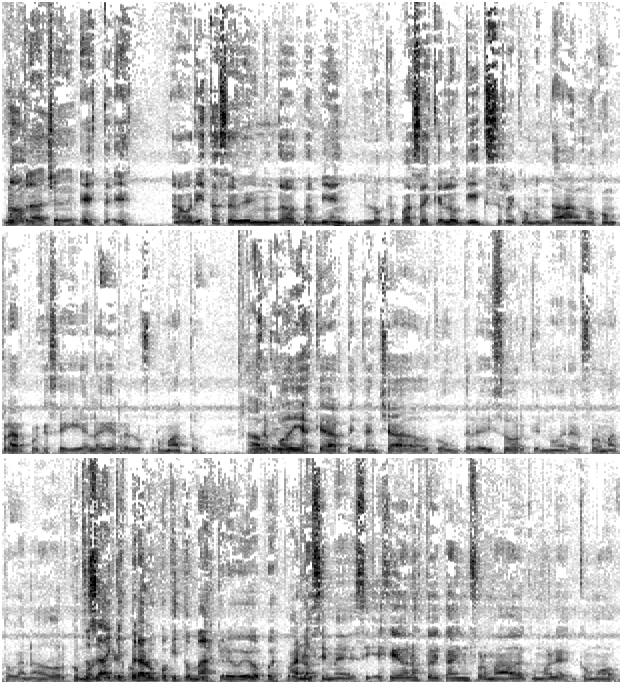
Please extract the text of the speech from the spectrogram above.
No, Ultra HD. Este, es ahorita se había inundado también. Lo que pasa es que los geeks recomendaban no comprar porque seguía la guerra de los formatos. Ah, Entonces podías quedarte enganchado con un televisor que no era el formato ganador. Como Entonces hay que esperar un poquito más, creo yo, pues. Ah, porque- no, sí me sí, Es que yo no estoy tan informado de cómo le cómo,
